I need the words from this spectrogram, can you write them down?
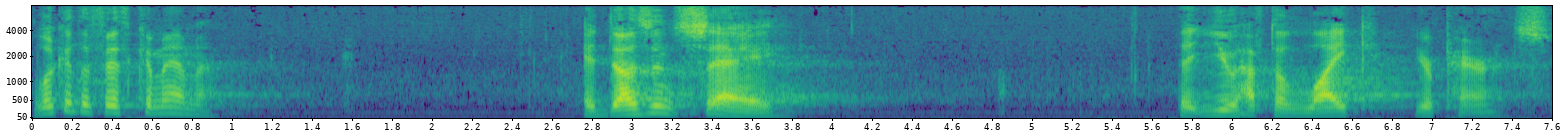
Look at the fifth commandment. It doesn't say that you have to like your parents.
